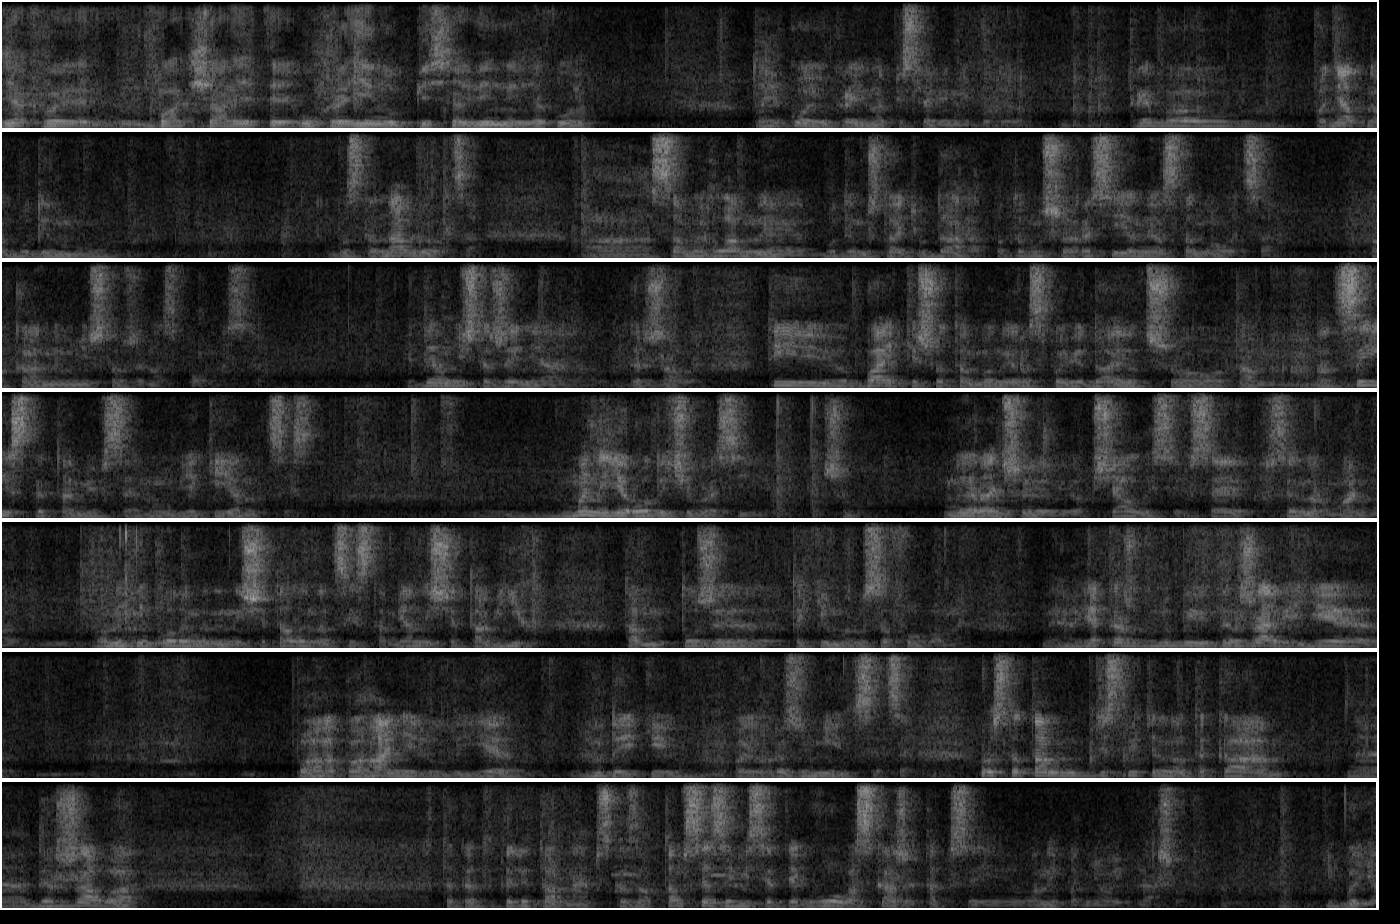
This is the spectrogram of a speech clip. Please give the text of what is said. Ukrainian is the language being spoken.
Як ви бачаєте Україну після війни? Якою? Та якою Україна після війни буде? Треба, понятно, будемо восстанавливаться. А саме головне, будемо ждати удара, тому що Росія не остановиться, поки не уничтожить нас повністю. Іде уничтоження держави. Ті байки, що там вони розповідають, що там нацисти там і все. Ну, які я нацист? У мене є родичі в Росії живуть. Ми раніше общалися, все, все нормально. Вони ніколи мене не вважали нацистом, я не вважав їх там теж такими русофобами. Е, Я кажу, в будь-якій державі є погані люди, є люди, які розуміють все це. Просто там дійсно така е, держава, така тоталітарна, я б сказав. Там все залежить, як Вова скаже, так все вони під нього і пляшуть. І бояться.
